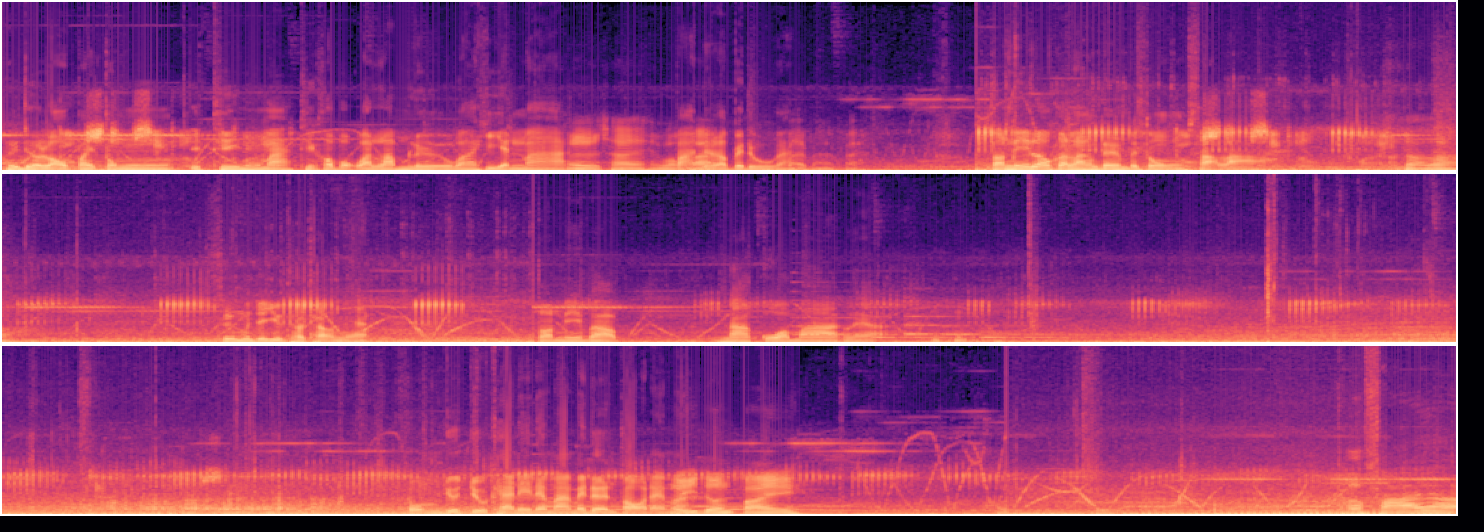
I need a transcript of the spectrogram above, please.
เฮ้ยเดี๋ยวเราไปตรงอีกที่หนึ่งมะที่เขาบอกว่าล่ำลือว่าเฮี้ยนมากเออใช่บอกไปว่าเดี๋ยวเราไปดูกัน ไปไปไป ตอนนี้เรากำลังเดินไปตรงศาลาศาลาซึ่งมันจะอยู่แถวๆเนี้ย ตอนนี้แบบน่ากลัวมากเลยอะผมหยุดอยู่แค่นี้ได้ไหมไม่เดินต่อได้ไหมเฮ้ยเดินไป ทางซ้ายอะ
